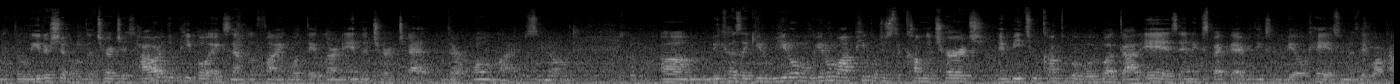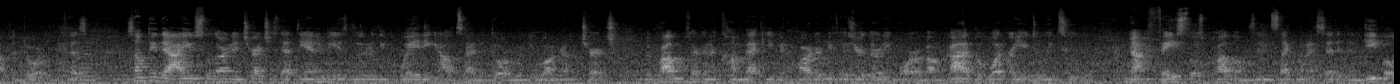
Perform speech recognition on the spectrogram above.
like the leadership of the churches, how are the people exemplifying what they learn in the church at their home lives? You know, um, because like you you don't you don't want people just to come to church and be too comfortable with what God is and expect that everything's gonna be okay as soon as they walk out the door because something that I used to learn in church is that the enemy is literally waiting outside the door when you walk out of church. The problems are going to come back even harder because you're learning more about God. But what are you doing to not face those problems? And it's like when I said it in Devo,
